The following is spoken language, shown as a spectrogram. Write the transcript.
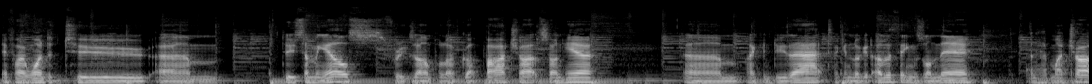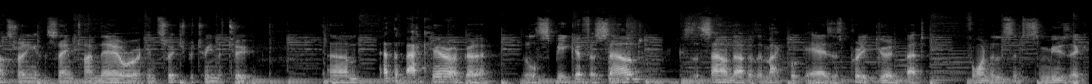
if I wanted to um, do something else, for example, I've got bar charts on here. Um, I can do that. I can look at other things on there and have my charts running at the same time there, or I can switch between the two. Um, at the back here, I've got a little speaker for sound, because the sound out of the MacBook Airs is pretty good, but if I want to listen to some music,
